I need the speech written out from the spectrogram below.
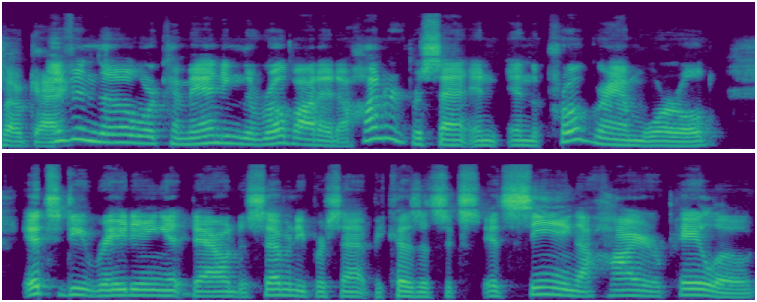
Okay. Even though we're commanding the robot at 100% in, in the program world, it's derating it down to 70% because it's it's seeing a higher payload.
